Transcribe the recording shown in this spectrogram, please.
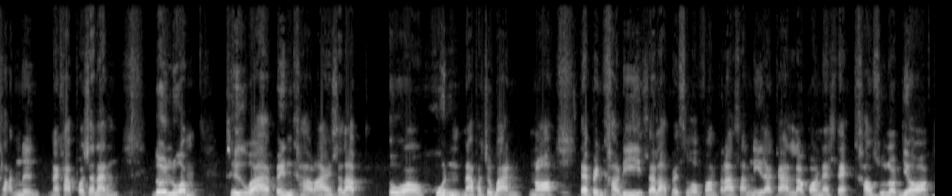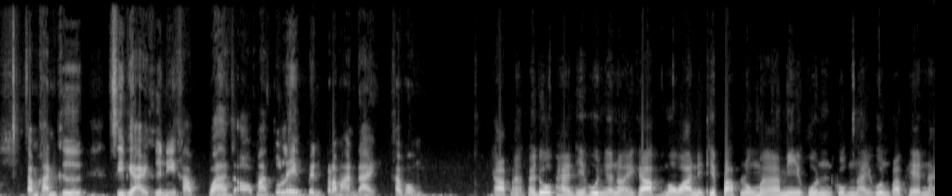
ครั้งหนึ่งนะครับเพราะฉะนั้นโดยรวมถือว่าเป็นข่าวร้ายสำหรับตัวหุ้นณปัจจุบันเนาะแต่เป็นข่าวดีสำหรับในส่วนของฝั่งตราสารหนี้ละกัน แล้วก็ NASDAQ เข้าสู่รอบย่อสำคัญคือ CPI คืนนี้ครับ ว่าจะออกมาตัวเลขเป็นประมาณใดครับผม ครับไปดูแผนที่หุ้นกันหน่อยครับ เมื่อวานนี้ที่ปรับลงมามีหุ้นกลุ่มไหนหุ้นประเภทไหน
